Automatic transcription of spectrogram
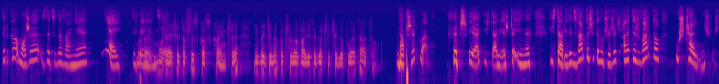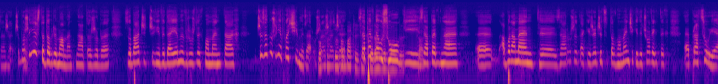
tylko może zdecydowanie mniej tych Może, pieniędzy. może jak się to wszystko skończy, nie będziemy potrzebowali tego trzeciego pół etatu. Na przykład. Czy jakichś tam jeszcze innych historii. Więc warto się temu przyjrzeć, ale też warto uszczelnić różne rzeczy. Może jest to dobry moment na to, żeby zobaczyć, czy nie wydajemy w różnych momentach, czy za dużo nie płacimy za różne rzeczy. zobaczyć, za pewne usługi, tak. za pewne abonamenty, za różne takie rzeczy, co to w momencie, kiedy człowiek tych e, pracuje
